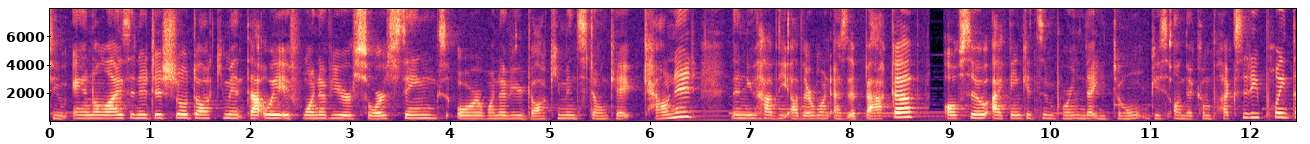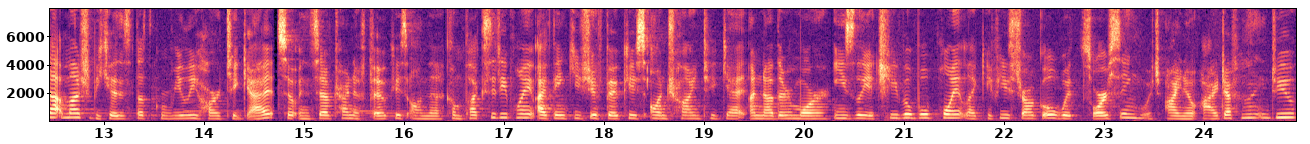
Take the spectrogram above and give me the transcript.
to analyze an additional document. That way, if one of your sourcings or one of your documents don't get counted, then you have the other one as a backup. Also, I think it's important that you don't focus on the complexity point that much because that's really hard to get. So instead of trying to focus on the complexity point, I think you should focus on trying to get another more easily achievable point. Like if you struggle with sourcing, which I know I definitely do,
